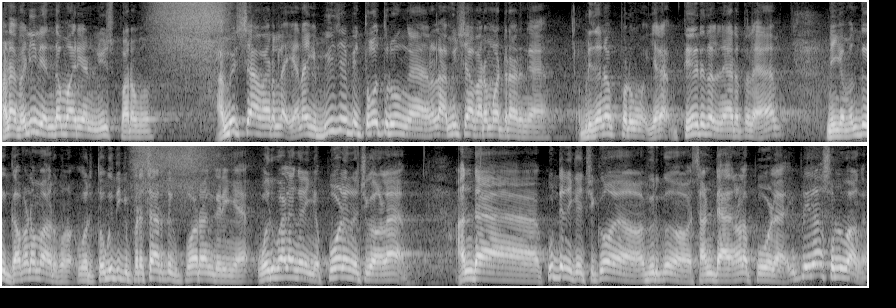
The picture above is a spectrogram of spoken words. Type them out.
ஆனால் வெளியில் எந்த மாதிரியான நியூஸ் பரவும்? அமித்ஷா வரல. ஏன்னா இங்கே பிஜேபி தோத்துருவோங்க. அதனால் அமித்ஷா வரமாட்டாருங்க அப்படி தானே படுவோம் தேர்தல் நேரத்தில் நீங்கள் வந்து கவனமாக இருக்கணும். ஒரு தொகுதிக்கு பிரச்சாரத்துக்கு போகிறேங்கிறீங்க ஒருவேளைங்க நீங்கள் போகலன்னு வச்சுக்கோங்களேன். அந்த கூட்டணி கட்சிக்கும் அவருக்கும் சண்டை அதனால் போகல. இப்படி தான் சொல்லுவாங்க.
